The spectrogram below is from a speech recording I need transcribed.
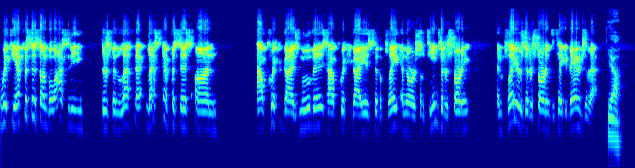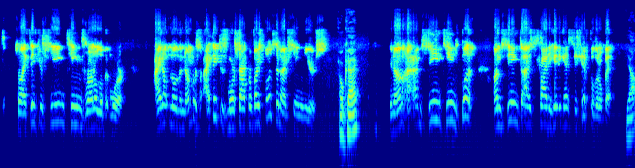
with the emphasis on velocity, there's been less less emphasis on how quick a guy's move is, how quick a guy is to the plate, and there are some teams that are starting and players that are starting to take advantage of that. Yeah. So I think you're seeing teams run a little bit more. I don't know the numbers. I think there's more sacrifice bunts than I've seen in years. Okay. You know, I, am seeing teams bunt. I'm seeing guys try to hit against the shift a little bit. Yeah.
